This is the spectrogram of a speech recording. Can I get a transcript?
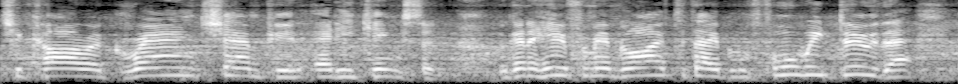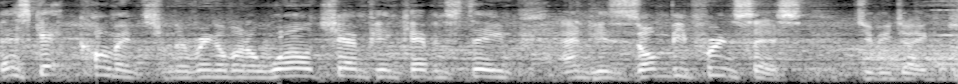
Chikara Grand Champion Eddie Kingston. We're going to hear from him live today, but before we do that, let's get comments from the Ring of Honor World Champion Kevin Steen and his zombie princess, Jimmy Jacobs.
